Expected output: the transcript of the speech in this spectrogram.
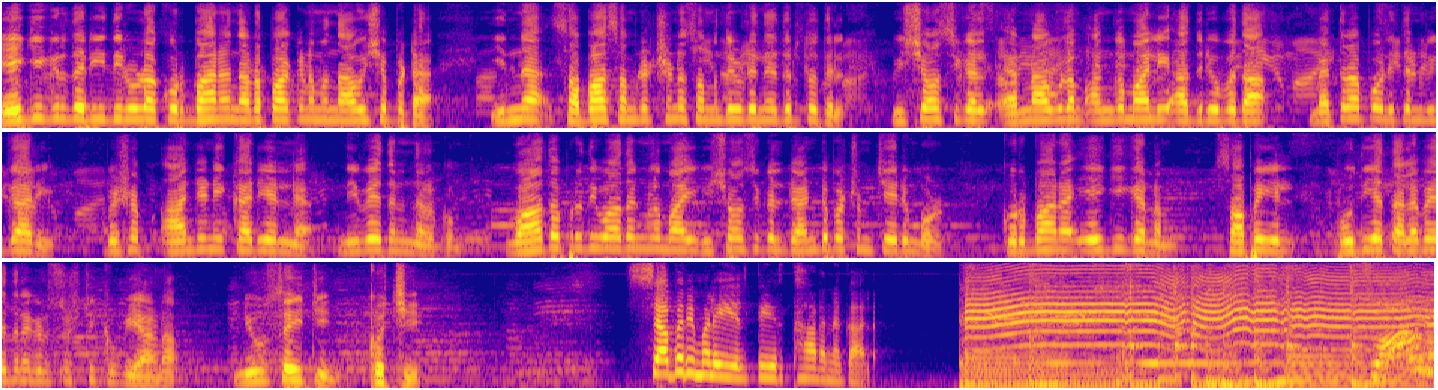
ഏകീകൃത രീതിയിലുള്ള കുർബാന നടപ്പാക്കണമെന്നാവശ്യപ്പെട്ട് ഇന്ന് സഭാ സംരക്ഷണ സമിതിയുടെ നേതൃത്വത്തിൽ വിശ്വാസികൾ എറണാകുളം അങ്കമാലി അതിരൂപത മെത്രാപോലിത്തൻ വികാരി ബിഷപ്പ് ആന്റണി കരിയലിന് നിവേദനം നൽകും. വാദപ്രതിവാദങ്ങളുമായി വിശ്വാസികൾ രണ്ടു പക്ഷം ചേരുമ്പോൾ കുർബാന ഏകീകരണം സഭയിൽ പുതിയ തലവേദനകൾ സൃഷ്ടിക്കുകയാണ്. News eighteen Kochi. ശബരിമലയിൽ തീർത്ഥാടന കാലം சுவாமி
